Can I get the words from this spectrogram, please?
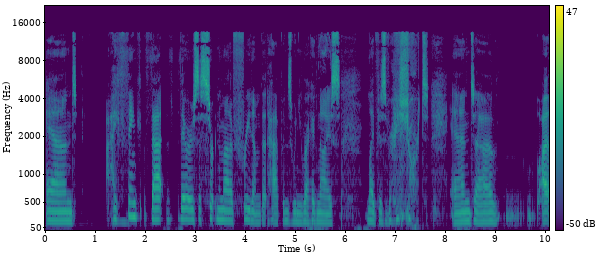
and I think that there is a certain amount of freedom that happens when you recognize life is very short. And uh, I,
